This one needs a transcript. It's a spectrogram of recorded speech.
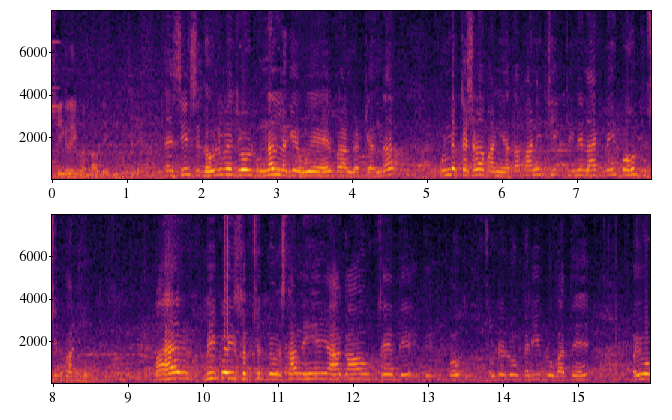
शीघ्र ही बदलाव देखने को मिलेगा। तहसील सिधौली में जो नल लगे हुए हैं प्रांगण के अंदर, उनमें कचरा पानी आता। पानी ठीक पीने लायक नहीं, बहुत दूषित पानी है। बाहर भी कोई सुरक्षित व्यवस्था नहीं है। यहाँ गाँव से बहुत छोटे लोग, गरीब लोग आते हैं। भाई, वो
